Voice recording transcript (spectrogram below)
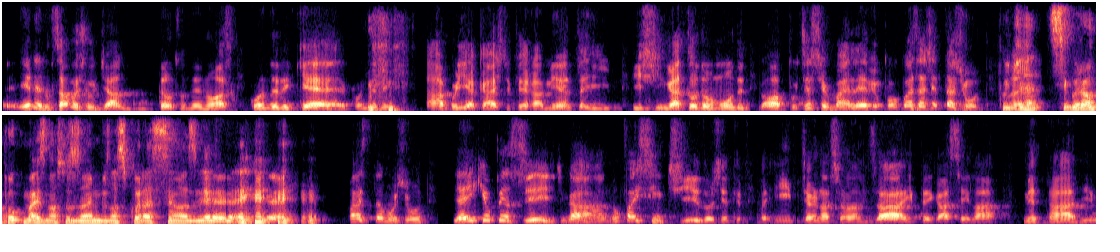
ele não precisava judiar tanto de nós quando ele quer, quando ele abrir a caixa de ferramenta e, e xingar todo mundo. Oh, podia ser mais leve um pouco, mas a gente tá junto. Podia né? segurar um pouco mais nossos ânimos, nosso coração, às vezes. É, né? é. Mas estamos juntos. E aí que eu pensei, ah, não faz sentido a gente internacionalizar e pegar, sei lá, metade,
